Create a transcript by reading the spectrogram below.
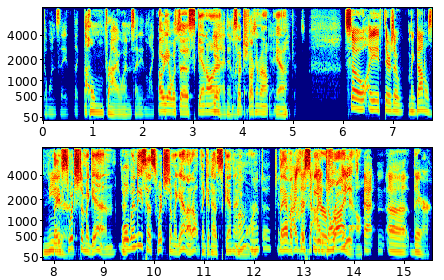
the ones they like the home fry ones. I didn't like. Oh yeah, with the skin on yeah, it. I didn't Is like that what you're talking about? Didn't Yeah. like those. So if there's a McDonald's near, They've switched them again. There- Well, Wendy's has switched them again. I don't think it has skin Well, anymore. we'll have to check They have a crispier don't fry eat now. At uh, there.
